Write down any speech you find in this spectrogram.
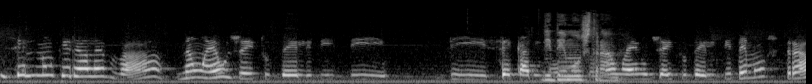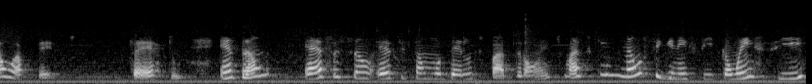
E se ele não querer levar, não é o jeito dele de, de, de ser carinhoso. De demonstrar. Não é o jeito dele de demonstrar o afeto, certo? Então, essas são, esses são modelos padrões, mas que não significam em si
